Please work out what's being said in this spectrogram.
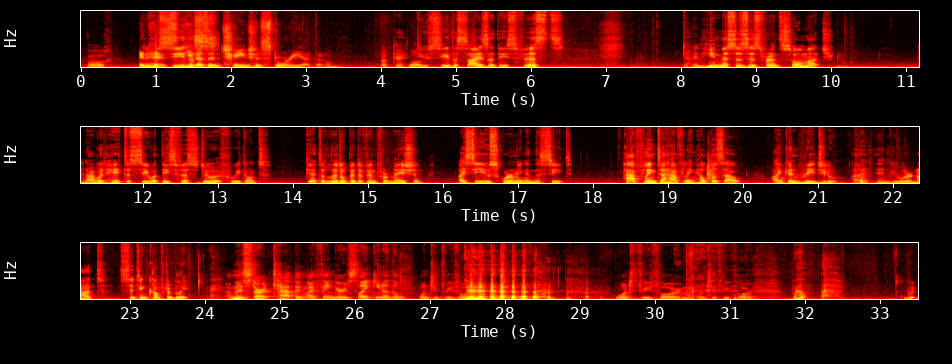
Oh. And Do you hits. see He this- doesn't change his story yet, though. Okay. Well- Do you see the size of these fists? And he misses his friend so much. And I would hate to see what these fists do if we don't get a little bit of information. I see you squirming in the seat. Halfling to halfling, help us out. I can read you, I, and you are not sitting comfortably. I'm gonna start tapping my fingers like you know the one two three four. One two three four. One two three four. One two three four. Well, we,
